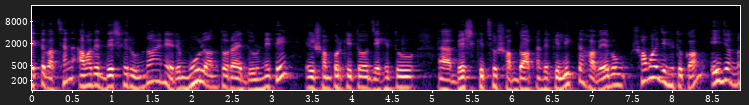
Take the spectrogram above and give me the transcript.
দেখতে পাচ্ছেন আমাদের দেশের উন্নয়নের মূল অন্তরায় দুর্নীতি। এই সম্পর্কিত যেহেতু বেশ কিছু শব্দ আপনাদেরকে লিখতে হবে এবং সময় যেহেতু কম, এই জন্য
